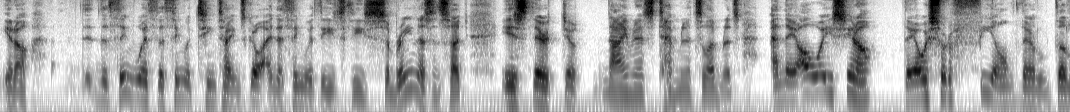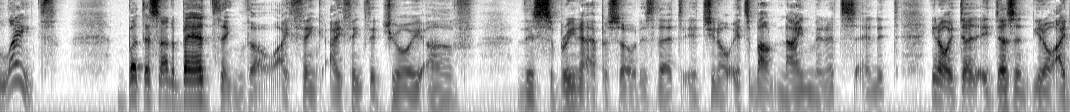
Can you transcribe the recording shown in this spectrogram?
You know, the thing with the thing with Teen Titans Go and the thing with these these Sabrinas and such is they're you know nine minutes, ten minutes, eleven minutes, and they always you know they always sort of feel their the length. But that's not a bad thing, though. I think I think the joy of this Sabrina episode is that it's you know it's about nine minutes and it you know it does it doesn't you know I,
